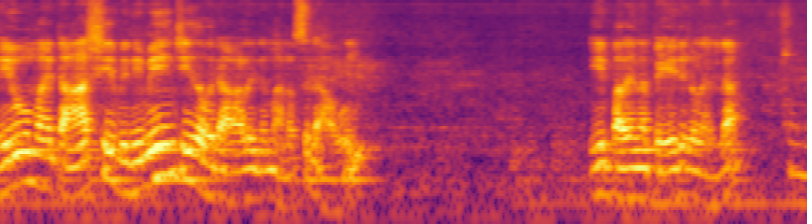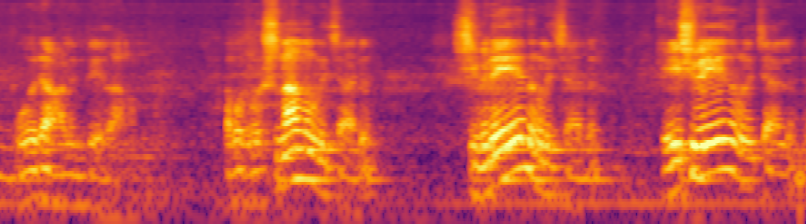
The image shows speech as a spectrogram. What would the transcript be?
ദൈവവുമായിട്ട് ആശയവിനിമയം ചെയ്ത ഒരാളിന് മനസ്സിലാവും ഈ പറയുന്ന പേരുകളെല്ലാം ഒരാളിന്റേതാണെന്ന്. അപ്പോൾ കൃഷ്ണ എന്ന് വിളിച്ചാലും ശിവനെ എന്ന് വിളിച്ചാലും യേശുവേ എന്ന് വിളിച്ചാലും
